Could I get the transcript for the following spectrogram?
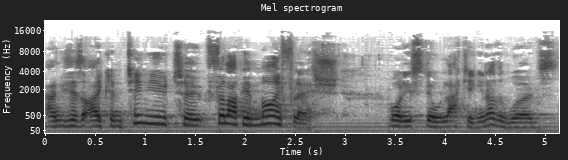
And he says, I continue to fill up in my flesh what is still lacking. In other words,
